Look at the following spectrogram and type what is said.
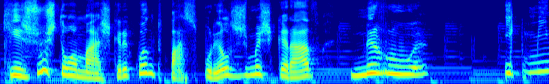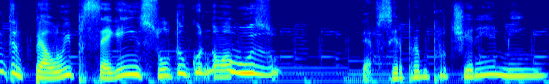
que ajustam a máscara quando passo por eles desmascarado na rua e que me interpelam e perseguem e insultam quando não a uso. Deve ser para me protegerem a mim.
